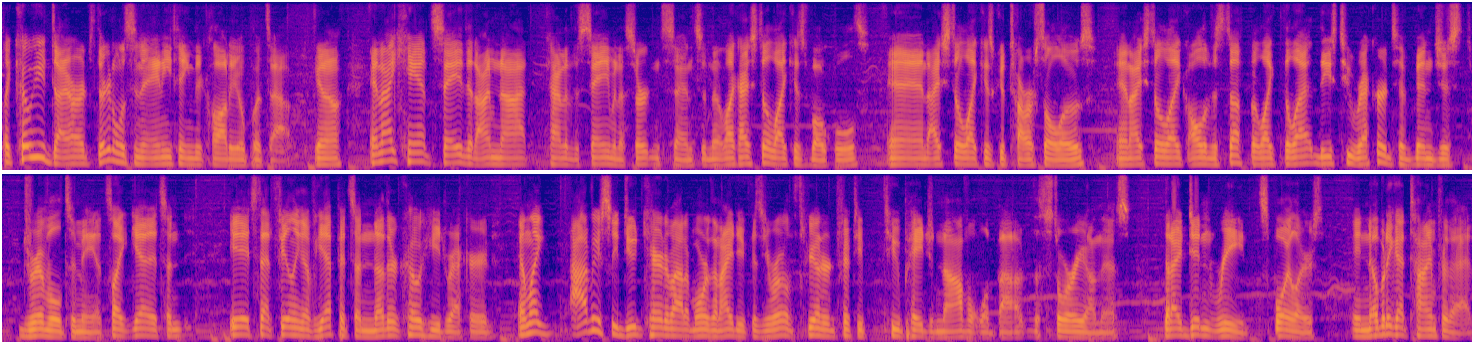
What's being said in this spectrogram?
like Coheed diehards. They're going to listen to anything that Claudio puts out, you know. And I can't say that I'm not kind of the same in a certain sense, and that like I still like his vocals, and I still like his guitar solos, and I still like all of his stuff. But like the la- these two records have been just drivel to me. It's like yeah, it's an it's that feeling of yep, it's another Coheed record, and like obviously, dude cared about it more than I do because he wrote a 352 page novel about the story on this that I didn't read. Spoilers, and nobody got time for that.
